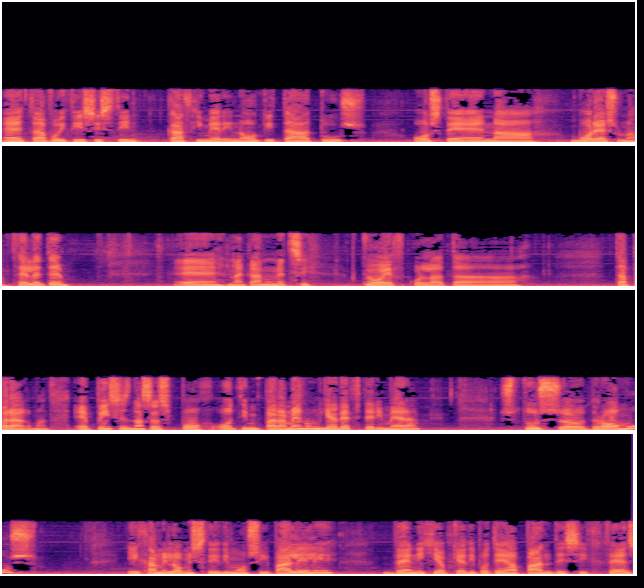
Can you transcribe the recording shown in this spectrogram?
ε, θα βοηθήσει στην καθημερινότητά τους ώστε να μπορέσουν αν θέλετε να κάνουν έτσι πιο εύκολα τα, τα πράγματα. Επίσης να σας πω ότι παραμένουν για δεύτερη μέρα στους ε, δρόμους οι χαμηλόμισθοι δημόσιοι υπάλληλοι δεν είχε οποιαδήποτε απάντηση χθες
